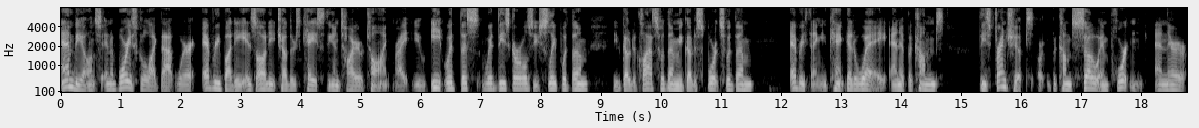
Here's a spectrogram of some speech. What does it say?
ambience in a boarding school like that where everybody is on each other's case the entire time right? You eat with this with these girls you sleep with them you go to class with them you go to sports with them everything. You can't get away. And it becomes, these friendships are, become so important and they're,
